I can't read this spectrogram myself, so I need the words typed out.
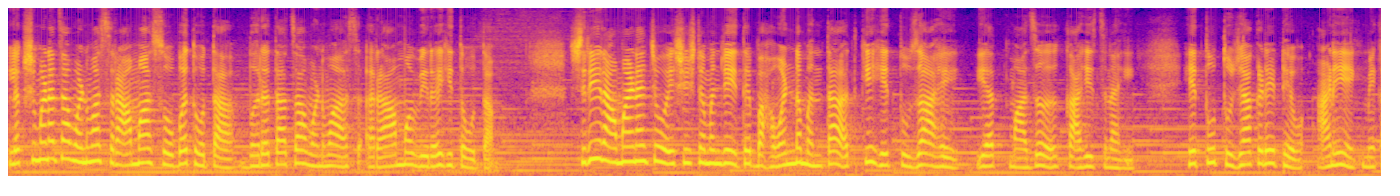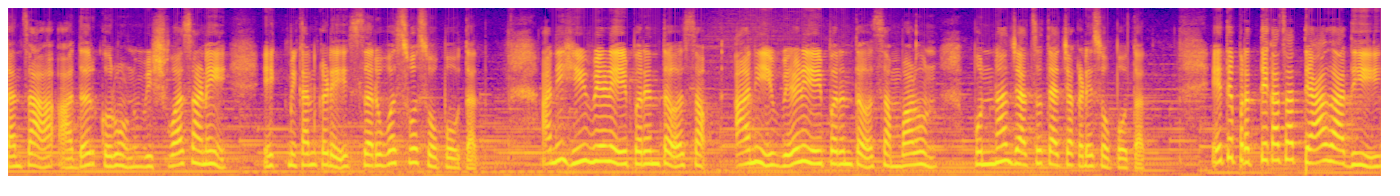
लक्ष्मणाचा वनवास रामासोबत होता भरताचा वनवास रामविरहित होता. श्री रामायणाचे वैशिष्ट्य म्हणजे इथे भावंड म्हणतात की हे तुझं आहे यात माझं काहीच नाही. हे तू तुझ्याकडे ठेव आणि एकमेकांचा आदर करून विश्वासाने एकमेकांकडे सर्वस्व सोपवतात. आणि ही वेळ येईपर्यंत आणि वेळ येईपर्यंत सांभाळून पुन्हा ज्याचं त्याच्याकडे सोपवतात. येथे प्रत्येकाचा त्याग आधी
